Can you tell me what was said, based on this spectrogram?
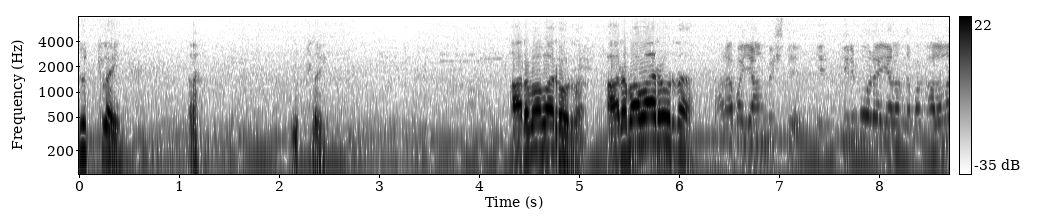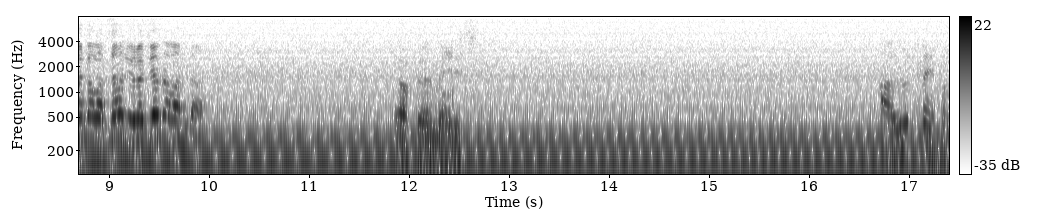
Lootlayın. Hah. Lootlayın. Araba var orada. Araba var orada. Araba yanmıştı. Gir- Girme oraya yalanda. Bak alana kalacağız öleceğiz alanda. Yok ölmeyiz. Al lootlayın bak.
